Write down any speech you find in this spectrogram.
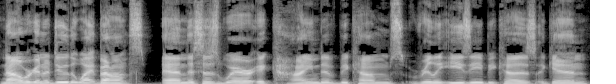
now we're going to do the white balance. And this is where it kind of becomes really easy because, again,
